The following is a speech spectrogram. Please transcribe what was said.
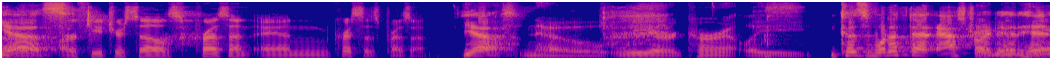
Yes. our future selves present and Chris's present. Yes, No, we are currently because what if that asteroid Yeah, had but hit?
